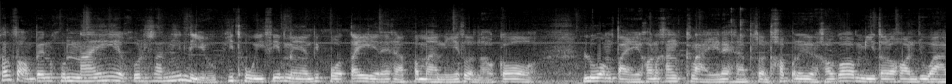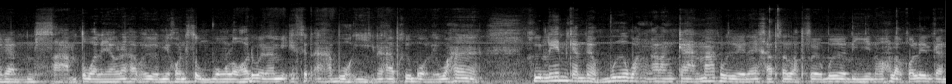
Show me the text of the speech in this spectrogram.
ทั้งสองเป็นคุณไนท์คุณซันนี่หลิว พี่ทูอีซี่แมน พี่โปเต้นะครับ ประมาณนี้ส่วนเราก็ ล่วงไปค่อนข้างไกลนะครับ ส่วนท็อปอื่นๆเขาก็มีตัวละครยูอากัน 3 ตัวแล้วนะครับเออมีคนสุ่มวงล้อด้วยนะมี SSR บวกอีกนะครับ คือบอกเลยว่า คือเล่นกันแบบเวอร์วังอลังการมากเลยนะครับสำหรับเซิร์ฟเวอร์นี้เนาะเราก็เล่นกัน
